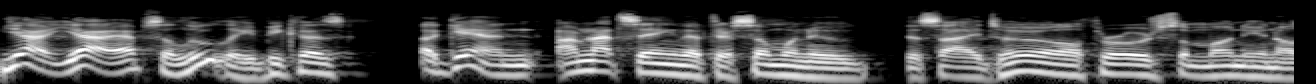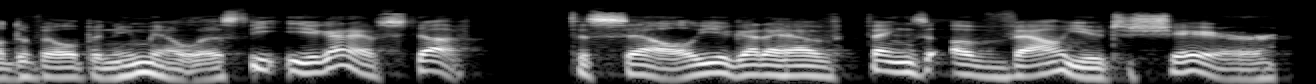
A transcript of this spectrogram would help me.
Yeah, yeah, absolutely. Because again, I'm not saying that there's someone who decides, oh, I'll throw some money and I'll develop an email list. You got to have stuff to sell. You got to have things of value to share.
